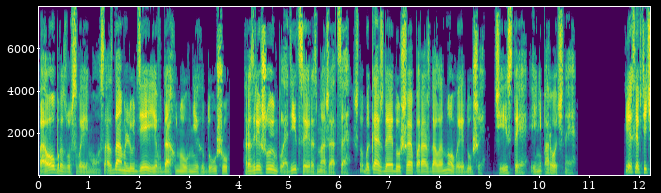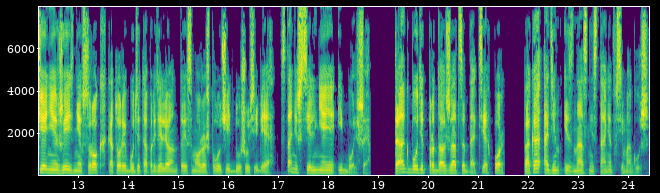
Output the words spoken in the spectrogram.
По образу своему создам людей и вдохну в них душу, разрешу им плодиться и размножаться, чтобы каждая душа порождала новые души, чистые и непорочные. Если в течение жизни в срок, который будет определен, ты сможешь получить душу себе, станешь сильнее и больше. Так будет продолжаться до тех пор, пока один из нас не станет всемогущ.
